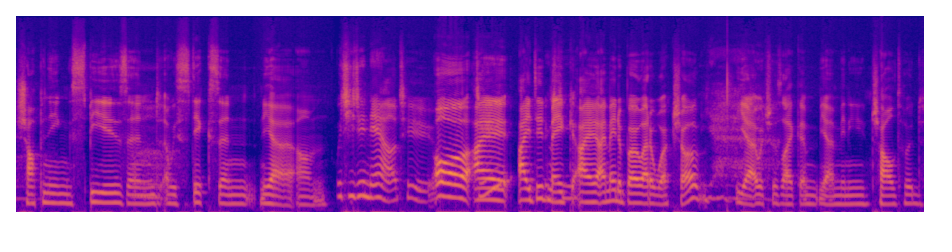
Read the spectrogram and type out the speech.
sharpening spears and uh, with sticks and yeah um, Which you do now too. oh i i did make you- I, I made a bow at a workshop Yeah. yeah which was like a yeah mini childhood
